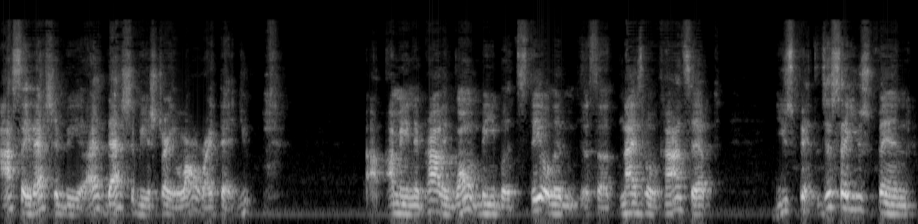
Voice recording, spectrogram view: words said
I say that should be that should be a straight law right there. You, I mean, it probably won't be, but still, it's a nice little concept. You spend just say you spend,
